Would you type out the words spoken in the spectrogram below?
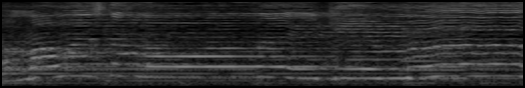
I'm always gonna wanna make it move.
